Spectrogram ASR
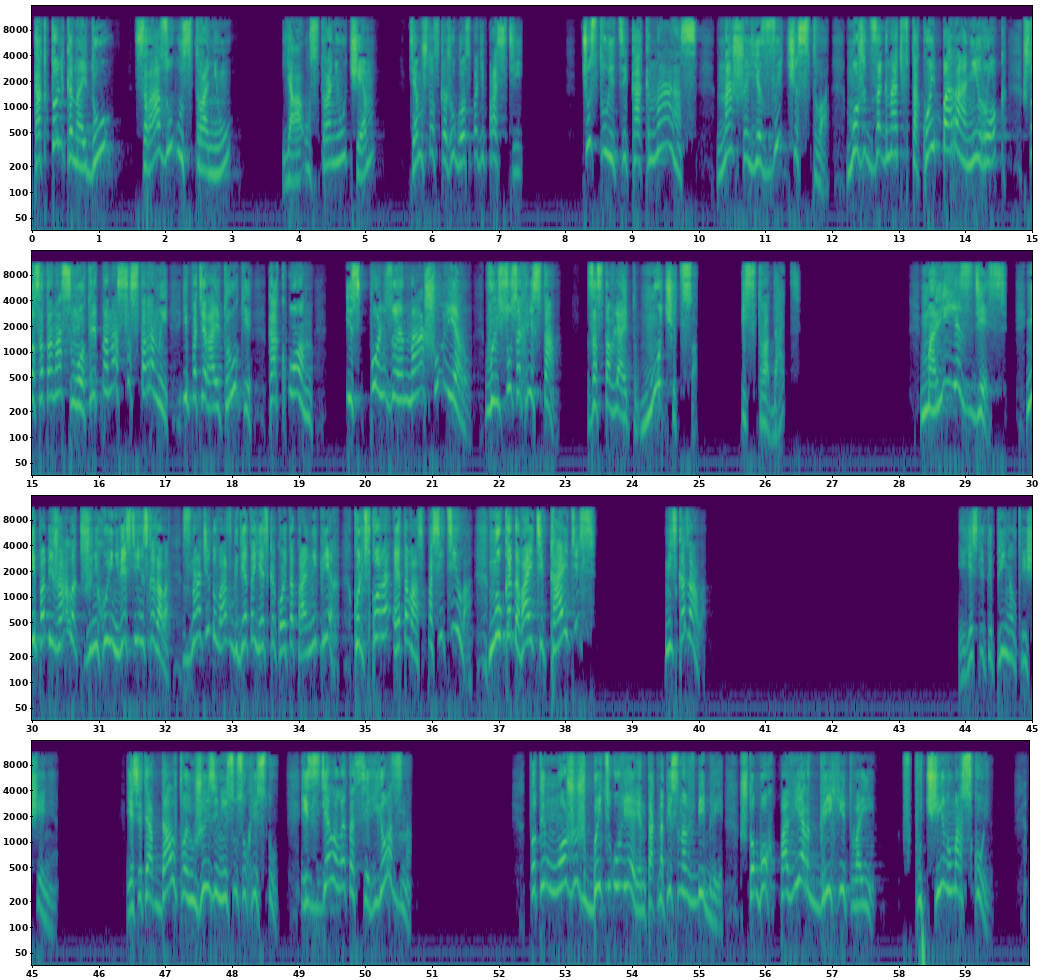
как только найду, сразу устраню, я устраню чем? Тем, что скажу, Господи, прости. Чувствуете, как нас, наше язычество может загнать в такой бараний рог, что сатана смотрит на нас со стороны и потирает руки, как он, используя нашу веру в Иисуса Христа, заставляет мучиться и страдать. Мария здесь не побежала к жениху и невесте и не сказала, значит, у вас где-то есть какой-то тайный грех, коль скоро это вас посетило. Ну-ка, давайте кайтесь. Не сказала. И если ты принял крещение, если ты отдал твою жизнь Иисусу Христу и сделал это серьезно, то ты можешь быть уверен, так написано в Библии, что Бог поверг грехи твои в пучину морскую.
